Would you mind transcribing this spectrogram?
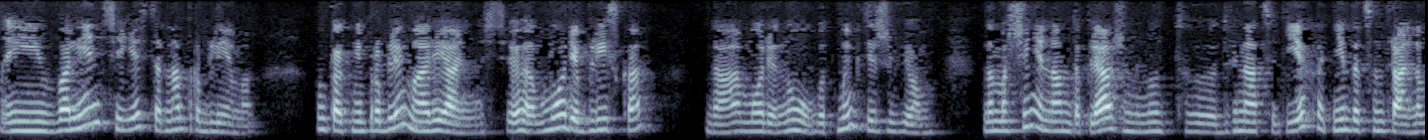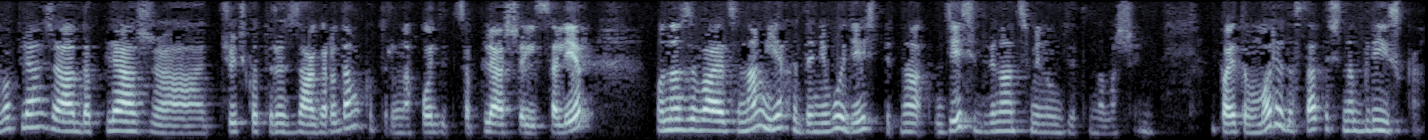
И в Валенсии есть одна проблема. Ну, как не проблема, а реальность. Э, море близко, да, море, ну вот мы где живем, на машине нам до пляжа минут 12 ехать, не до центрального пляжа, а до пляжа, чуть который за городом, который находится пляж Эль Салер, он называется, нам ехать до него 10-12 минут где-то на машине. Поэтому море достаточно близко.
